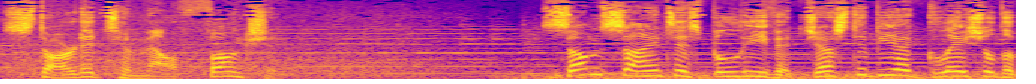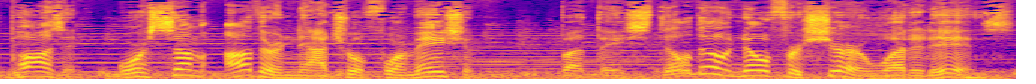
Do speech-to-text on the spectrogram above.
started to malfunction. Some scientists believe it just to be a glacial deposit or some other natural formation, but they still don't know for sure what it is.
